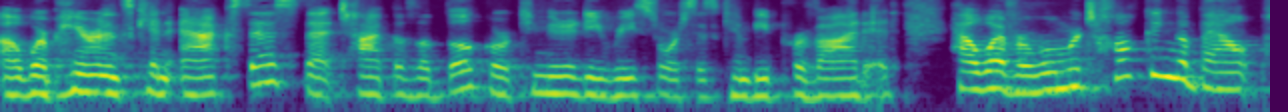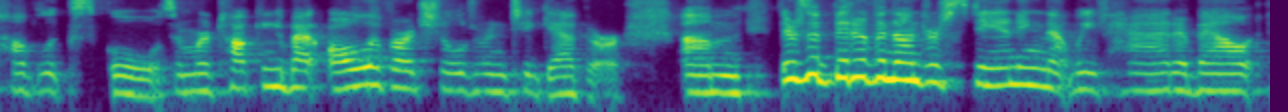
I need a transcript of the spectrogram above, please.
uh, where parents can access that type of a book or community resources can be provided. However, when we're talking about public schools and we're talking about all of our children together, um, there's a bit of an understanding that we've had about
